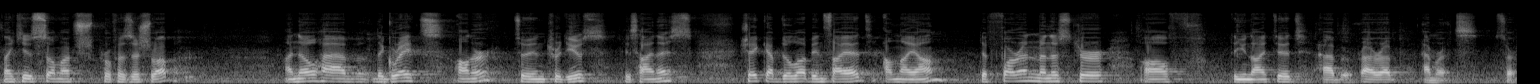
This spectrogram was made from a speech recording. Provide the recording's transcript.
Thank you so much, Professor Schwab. I now have the great honor to introduce His Highness Sheikh Abdullah bin Zayed Al Nahyan, the Foreign Minister of the United Arab Emirates. Sir.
